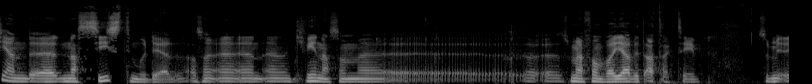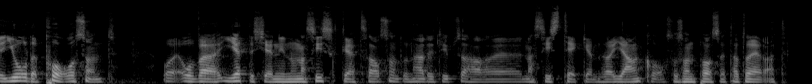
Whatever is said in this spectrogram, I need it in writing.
känd eh, nazistmodell. Alltså en, en, kvinna som, eh, som jag fann var jävligt attraktiv. Som gjorde porr och sånt. Och, och var jättekänd inom nazistkretsar och sånt. Hon hade typ så här eh, nazisttecken, så här järnkors och sånt på sig tatuerat.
